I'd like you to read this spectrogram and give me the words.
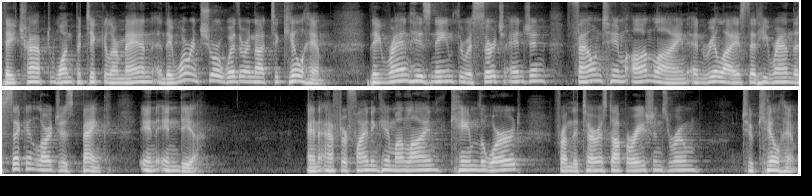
they trapped one particular man and they weren't sure whether or not to kill him. They ran his name through a search engine, found him online, and realized that he ran the second largest bank in India. And after finding him online, came the word from the terrorist operations room to kill him.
